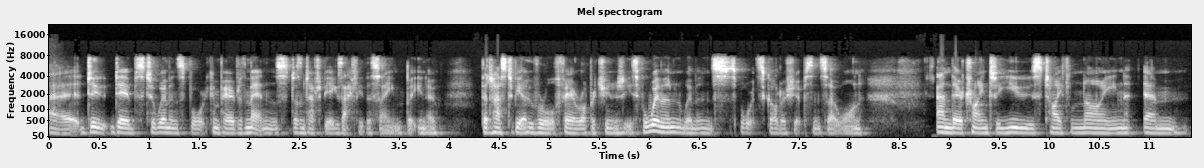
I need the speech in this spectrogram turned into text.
uh, do dibs to women's sport compared with men's. Doesn't have to be exactly the same, but you know that has to be overall fair opportunities for women, women's sports scholarships, and so on. And they're trying to use Title IX um,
